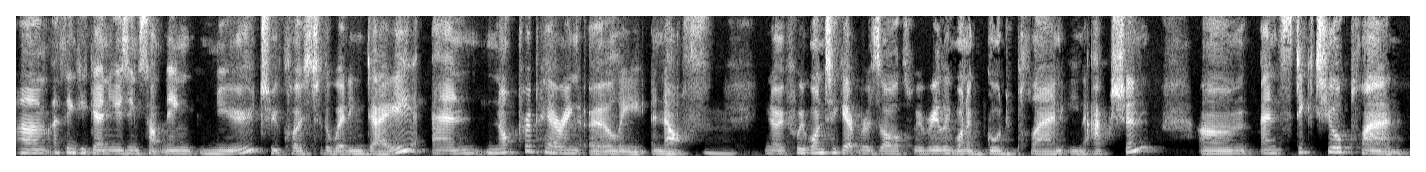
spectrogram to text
Um, I think again, using something new too close to the wedding day and not preparing early enough. You know, if we want to get results, we really want a good plan in action um, and stick to your plan.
